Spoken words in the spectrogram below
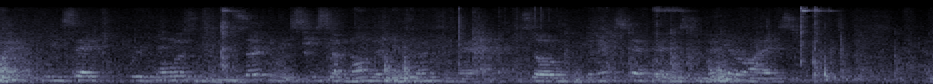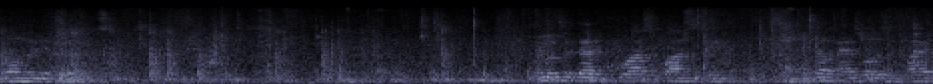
When we said we almost certainly see some nonlinear terms in there. So the next step then is to linearize the nonlinear terms. We looked at that last class in as well as in prior.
